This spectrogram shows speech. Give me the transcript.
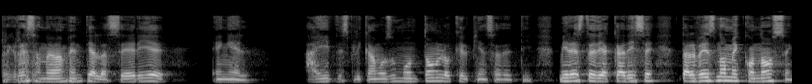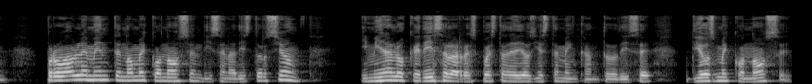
regresa nuevamente a la serie en Él. Ahí te explicamos un montón lo que Él piensa de ti. Mira este de acá, dice, tal vez no me conocen. Probablemente no me conocen, dice la distorsión. Y mira lo que dice la respuesta de Dios, y este me encantó. Dice, Dios me conoce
